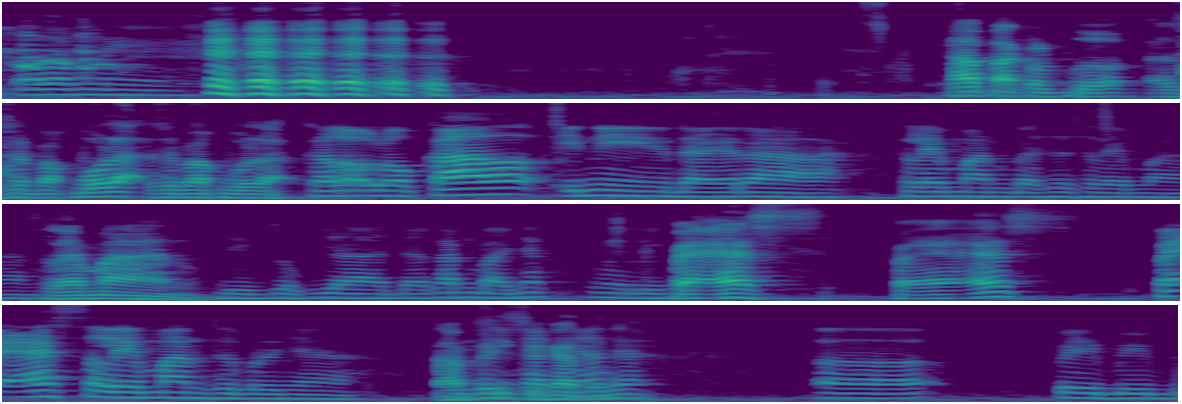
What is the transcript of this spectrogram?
Tolong nih. Apa klub sepak bola? Sepak bola. Kalau lokal ini daerah Sleman, bahasa Sleman. Sleman. Di Jogja ada kan banyak milihnya. PS, PS, PS Sleman sebenarnya. Tapi Disingkatnya, singkatannya? eh, PBB.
